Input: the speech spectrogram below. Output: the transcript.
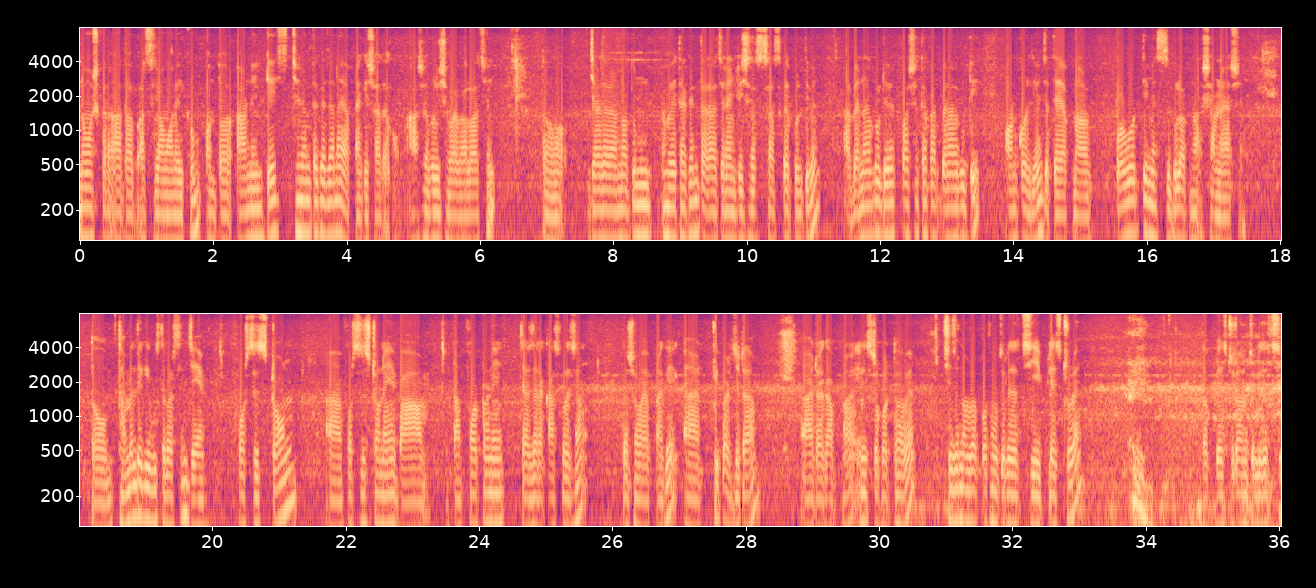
নমস্কার, আদাব, আসসালামু আলাইকুম। অন্তর আর্নিং টেস্ট চ্যানেল থেকে জানাই আপনাকে স্বাগতম। আশা করি সবাই ভালো আছেন। তো যারা যারা নতুন হয়ে থাকেন, তারা চ্যানেলটি সাবস্ক্রাইব করে দিবেন আর ব্যানারগুলির পাশে থাকা ব্যানারগুলি অন করে দেবেন যাতে আপনার পরবর্তী মেসেজগুলো আপনার সামনে আসে। তো থামেল দেখেই বুঝতে পারছেন যে ফোর্সেস স্টোন ফোর্সেস স্টোনে বা ফটোনে যারা যারা কাজ করেছেন, তো সবাই আপনাকে টিপার যেটা এটাকে আপনার ইনস্টল করতে হবে। সেজন্য আমরা প্রথমে চলে যাচ্ছি প্লে স্টোরে তো প্লে স্টোরে আমি চলে যাচ্ছি।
